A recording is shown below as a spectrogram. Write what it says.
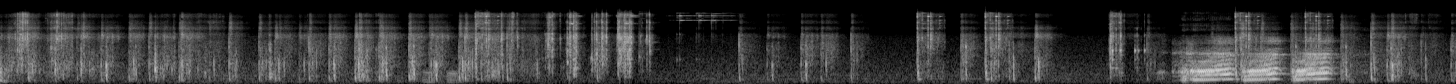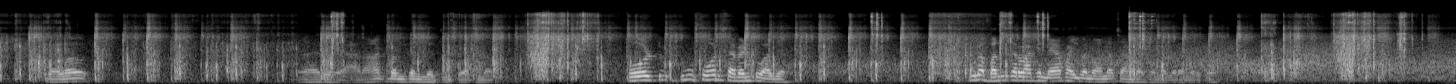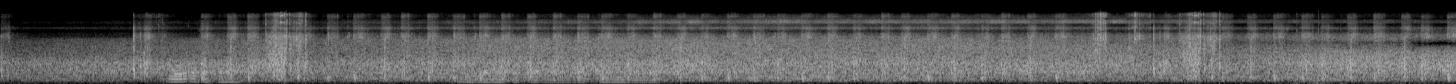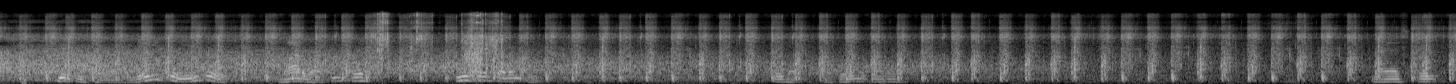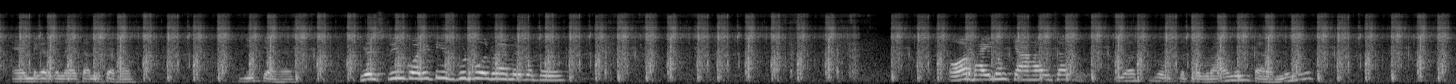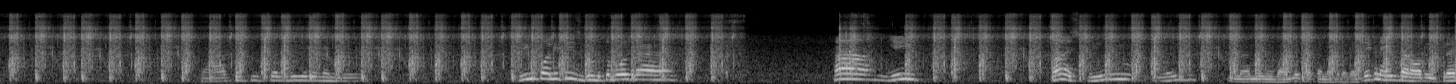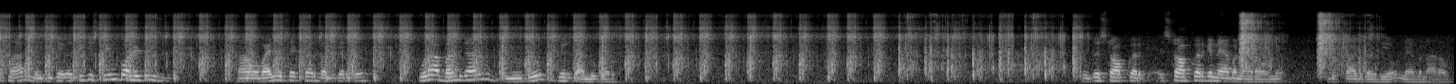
अरे यार आँख बंद कर ले तू तो अपना four two two, four, seven two आ जाए पूरा बंद करवा के नया फ़ाइल बनवाना चाह रहा था लग रहा मेरे। नया स्ट्रीम एंड करके नया चालू कर रहा हूँ। ये क्या है? ये स्ट्रीम क्वालिटी इज़ गुड बोल रहा है मेरे को तो। और भाई लोग, क्या हाल चाल? प्रोग्राम इन टर्मिनेट क्या तो चीज़ चल रही है बंदी? स्ट्रीम क्वालिटी इज़ गुड तो बोल रहा है। हाँ यही। हाँ स्ट्रीम नहीं मैं मोबाइल में चेक करना पड़ेगा। देखना एक बार और रिफ्रेश मार, नहीं दिखेगा, क्योंकि स्ट्रीम क्वालिटी हाँ मोबाइल में चेक कर, बंद कर दे। पूरा बंद कर यूट्यूब फिर चालू कर। तो स्टॉप करके स्टॉप करके नया बना रहा हूँ मैं। डिस्कार्ड कर दिया हूँ, नया बना रहा हूँ।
